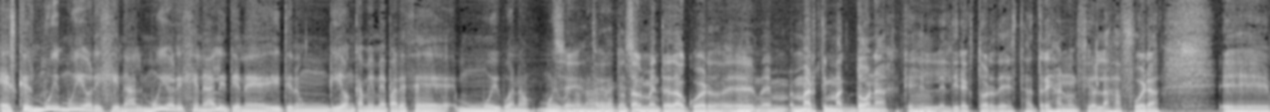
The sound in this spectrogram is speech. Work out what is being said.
es que es muy, muy original, muy original y tiene, y tiene un guion que a mí me parece muy bueno, muy Sí, bueno, la estoy verdad que sí. totalmente de acuerdo. Eh, Mm. em, Martin McDonagh, que es Mm. el, el director de estas tres anuncios en las afueras, eh,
